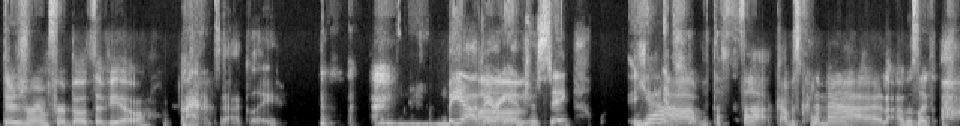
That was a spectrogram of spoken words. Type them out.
there's room for both of you exactly. But yeah, very Um, interesting. Yeah, what the fuck? I was kind of mad. I was like, "Ugh,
